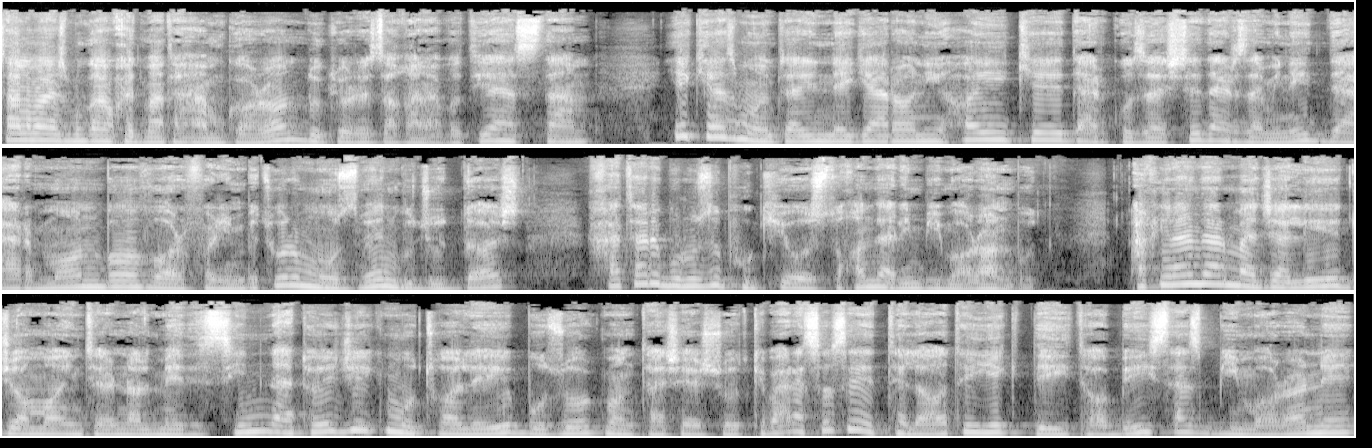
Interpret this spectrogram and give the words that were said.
سلام عرض می‌کنم خدمت همکاران. دکتر رضا قنواتی هستم. یکی از مهمترین نگرانی هایی که در گذشته در زمینه درمان با وارفارین به طور مزمن وجود داشت خطر بروز پوکی استخوان در این بیماران بود. اخیرا در مجله JAMA Internal Medicine نتایج یک مطالعه بزرگ منتشر شد که بر اساس اطلاعات یک دیتابیس از بیماران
